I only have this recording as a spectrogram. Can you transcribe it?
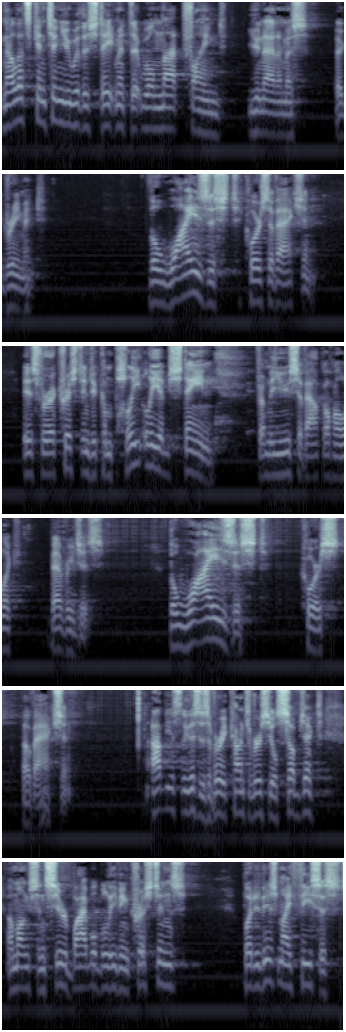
Now let's continue with a statement that will not find unanimous agreement the wisest course of action is for a Christian to completely abstain from the use of alcoholic beverages. The wisest course of action. Obviously, this is a very controversial subject among sincere Bible believing Christians, but it is my thesis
